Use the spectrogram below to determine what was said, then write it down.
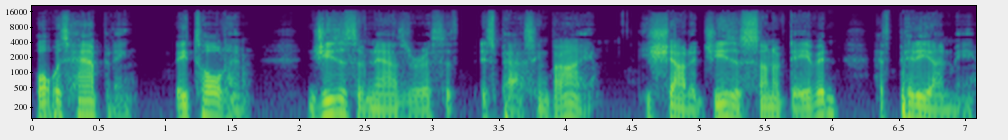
what was happening. They told him, Jesus of Nazareth is passing by. He shouted, Jesus, son of David, have pity on me.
